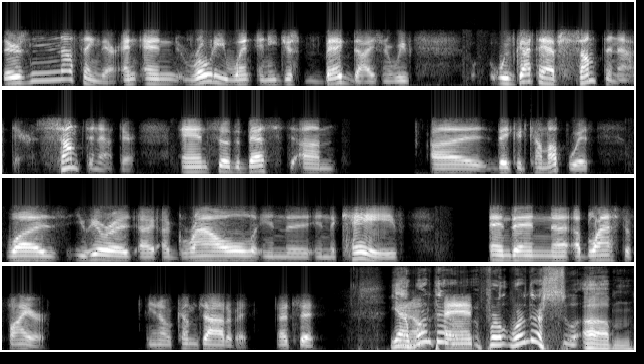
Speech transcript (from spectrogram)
there's nothing there. And and Rohde went and he just begged Eisner we've we've got to have something out there something out there. And so the best um uh they could come up with was you hear a, a, a growl in the in the cave and then uh, a blast of fire you know comes out of it. That's it. Yeah, You know, weren't there and- for weren't there um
